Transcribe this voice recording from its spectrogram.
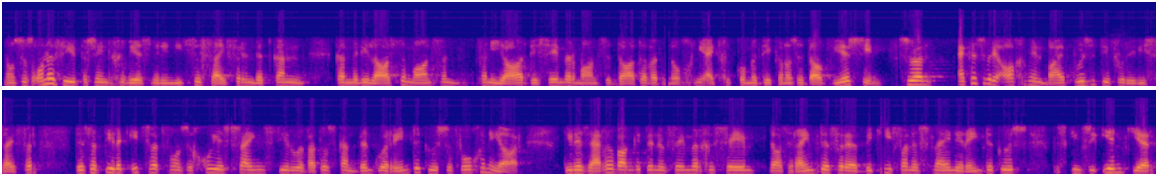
Nou ons was onder 4% gewees met die nuutste syfer en dit kan kan met die laaste maand van van die jaar Desember maand se data wat nog nie uitgekom het nie kan ons dit dalk weer sien. So ek is oor die algemeen baie positief oor hierdie syfer. Dis natuurlik iets wat vir ons 'n goeie sein stuur oor wat ons kan dink oor rentekoerse volgende jaar. Die Reserwebank het in November gesê daar's ruimte vir 'n bietjie van 'n sny in die rentekoers, miskien so een keer,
